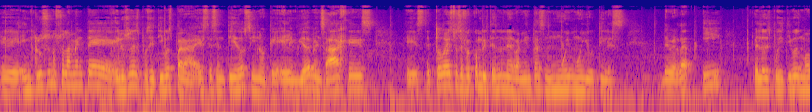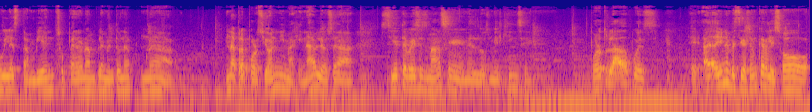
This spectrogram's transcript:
eh, incluso no solamente el uso de dispositivos para este sentido, sino que el envío de mensajes, este, todo esto se fue convirtiendo en herramientas muy, muy útiles, de verdad. Y pues los dispositivos móviles también superaron ampliamente una, una, una proporción inimaginable, o sea, siete veces más en el 2015. Por otro lado, pues eh, hay una investigación que realizó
